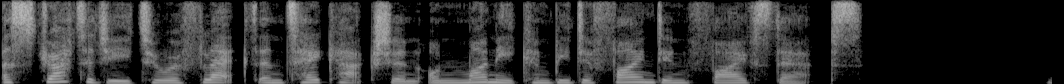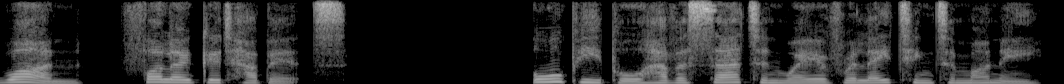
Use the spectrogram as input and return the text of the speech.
A strategy to reflect and take action on money can be defined in five steps. 1. Follow good habits. All people have a certain way of relating to money.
